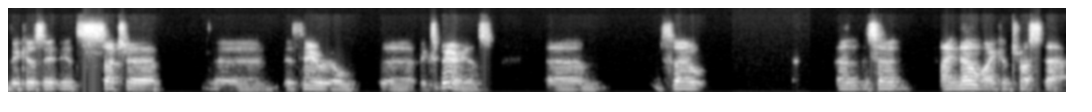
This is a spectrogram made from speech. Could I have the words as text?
because it, it's such a uh, ethereal uh, experience. Um, so, and so I know I can trust that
